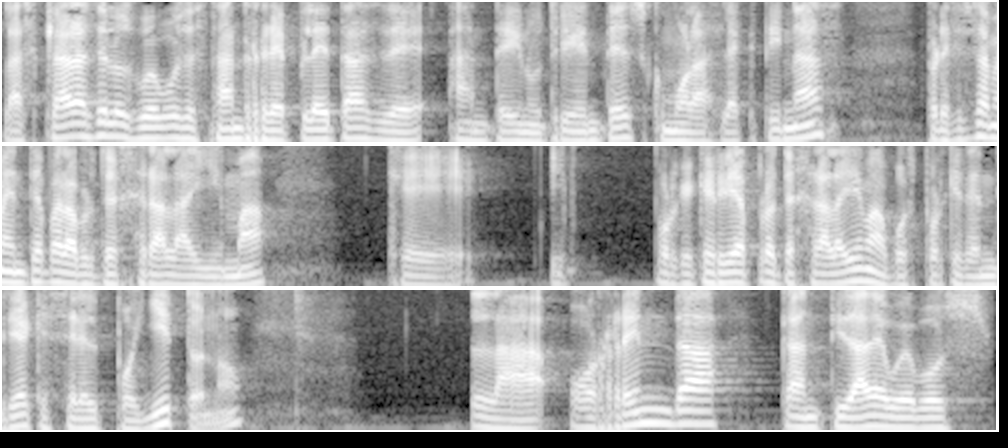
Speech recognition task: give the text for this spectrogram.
Las claras de los huevos están repletas de antinutrientes como las lectinas, precisamente para proteger a la yema que... ¿Y por qué querría proteger a la yema? Pues porque tendría que ser el pollito, ¿no? La horrenda cantidad de huevos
